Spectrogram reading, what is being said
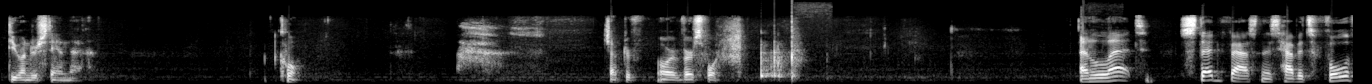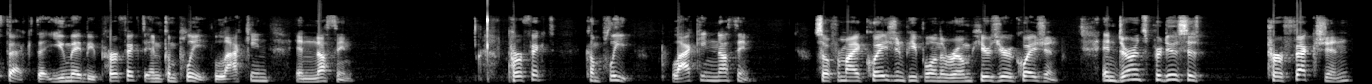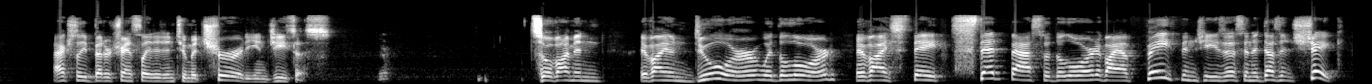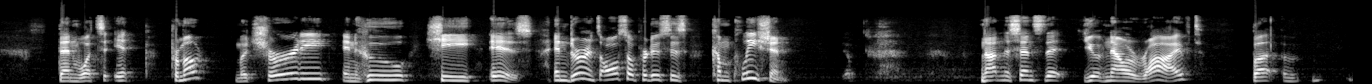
Do you understand that? Cool. Chapter or verse 4. And let steadfastness have its full effect, that you may be perfect and complete, lacking in nothing. Perfect, complete, lacking nothing. So, for my equation people in the room, here's your equation endurance produces perfection, actually, better translated into maturity in Jesus. So, if I'm in if I endure with the Lord, if I stay steadfast with the Lord, if I have faith in Jesus and it doesn't shake, then what's it promote? Maturity in who he is. Endurance also produces completion. Yep. Not in the sense that you have now arrived, but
